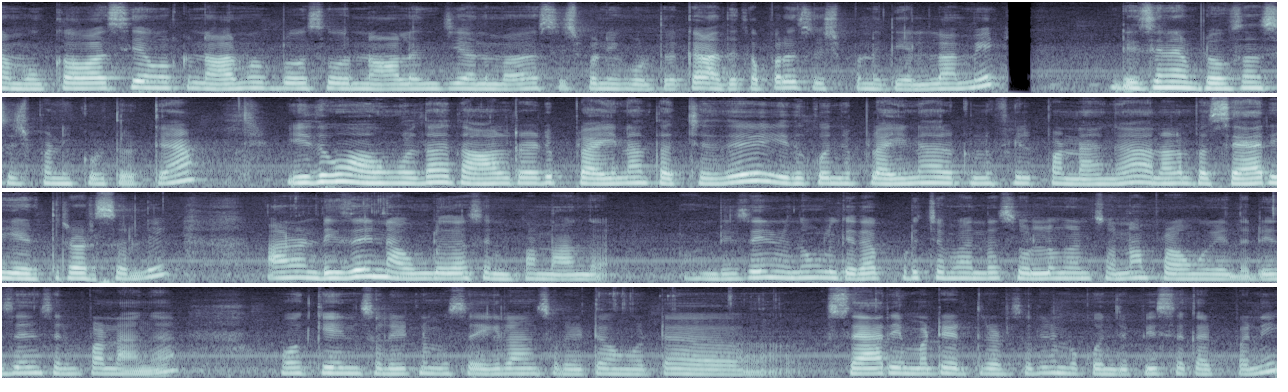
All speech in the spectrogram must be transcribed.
நான் முக்கால்வாசி அவங்களுக்கு நார்மல் ப்ளவுஸ் ஒரு நாலஞ்சு அந்த மாதிரி ஸ்டிச் பண்ணி கொடுத்துருக்கேன். அதுக்கப்புறம் ஸ்டிச் பண்ணது எல்லாமே டிசைனர் ப்ளவுஸ் தான் ஸ்டிச் பண்ணி கொடுத்துருக்கேன். இதுவும் அவங்க தான் இது ஆல்ரெடி ப்ளைனாக தைச்சது. இது கொஞ்சம் ப்ளைனாக இருக்குன்னு ஃபீல் பண்ணாங்க. அதனால் நம்ம சேரீ எடுத்துகிட்டு வர சொல்லி ஆனால் டிசைன் அவங்களுக்கு தான் சென்ட் பண்ணாங்க. டிசைன் வந்து உங்களுக்கு எதாவது பிடிச்ச மாதிரி இருந்தால் சொல்லுங்கன்னு சொன்னால் அப்புறம் அவங்க இந்த டிசைன் சென்ட் பண்ணாங்க. ஓகேன்னு சொல்லிட்டு நம்ம செய்யலாம்னு சொல்லிவிட்டு அவங்ககிட்ட சேரீ மட்டும் எடுத்துகிட்டு வர சொல்லி நம்ம கொஞ்சம் பீஸை கட் பண்ணி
